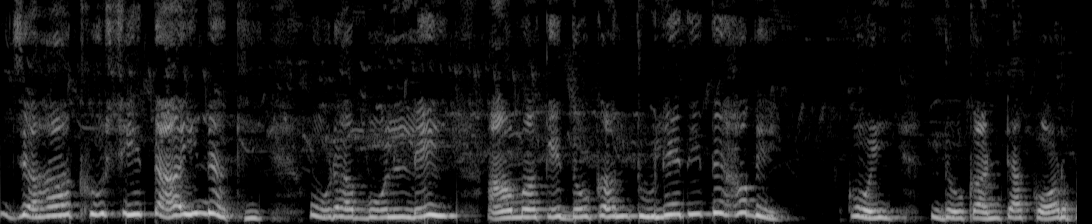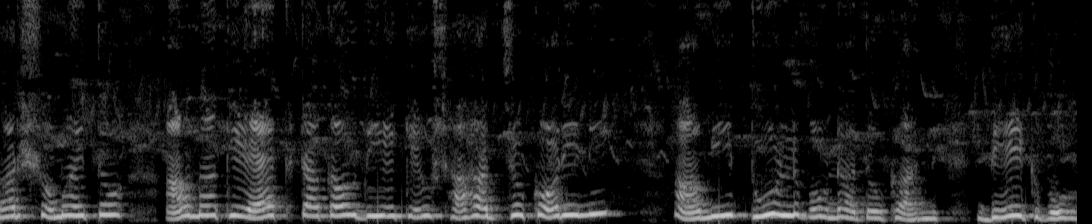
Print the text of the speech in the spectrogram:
যা খুশি তাই নাকি? ওরা বললেই আমাকে দোকান তুলে দিতে হবে। কই, দোকানটা করবার সময় তো আমাকে এক টাকাও দিয়ে কেউ সাহায্য করেনি। আমি তুলবো না দোকান, দেখব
